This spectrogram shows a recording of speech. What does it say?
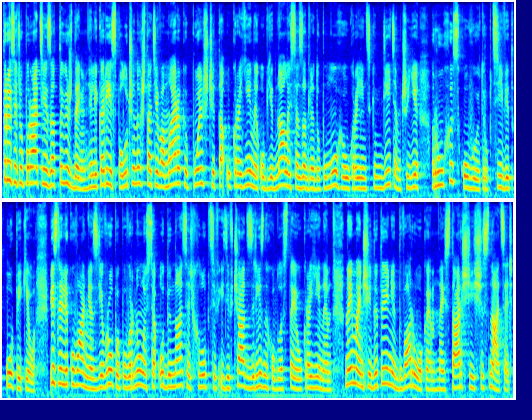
30 операцій за тиждень. Лікарі Сполучених Штатів Америки, Польщі та України об'єдналися задля допомоги українським дітям, чиї рухи сковують рубці від опіків. Після лікування з Європи повернулося 11 хлопців і дівчат з різних областей України. Найменшій дитині 2 роки, найстаршій 16.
